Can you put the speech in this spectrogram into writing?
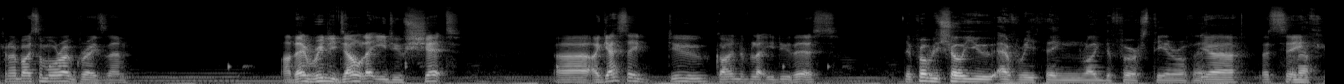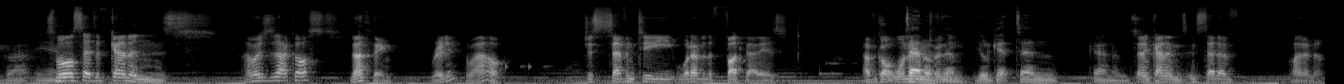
Can I buy some more upgrades then? Oh, they really don't let you do shit. Uh, I guess they do kind of let you do this. They probably show you everything like the first tier of it. Yeah, let's see. That, yeah. Small set of cannons. How much does that cost? Nothing. Really? Wow. Just 70, whatever the fuck that is. I've got So ten of them. You'll get ten cannons. 10 cannons instead of. I don't know.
